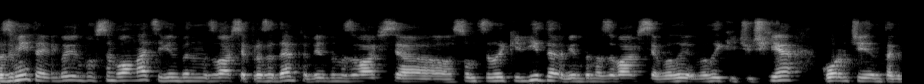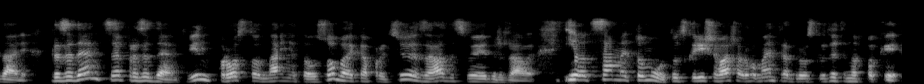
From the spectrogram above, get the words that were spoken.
Розумієте, якби він був символом нації, він би не називався президентом, він би називався е, сонцеликий лідер, він би називався Вели, Великий Чучхе, Кормчий і так далі. Президент це президент. Він просто найнята особа, яка працює заради своєї держави. І от саме тому тут скоріше ваш аргумент треба розкрутити навпаки.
